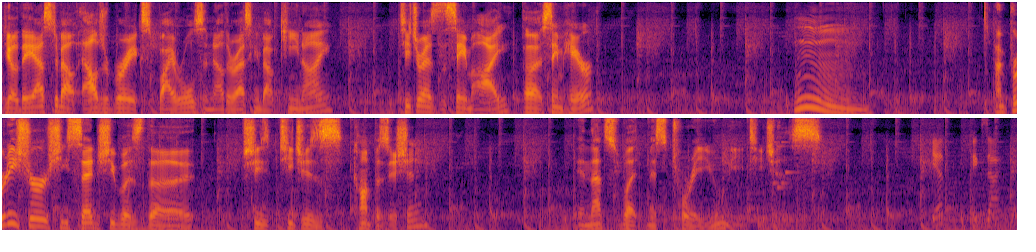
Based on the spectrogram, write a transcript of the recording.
Yo, they asked about algebraic spirals and now they're asking about keen eye. Teacher has the same eye, uh, same hair. Hmm. I'm pretty sure she said she was the, she teaches composition. And that's what Miss Toriumi teaches. yep, exactly.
